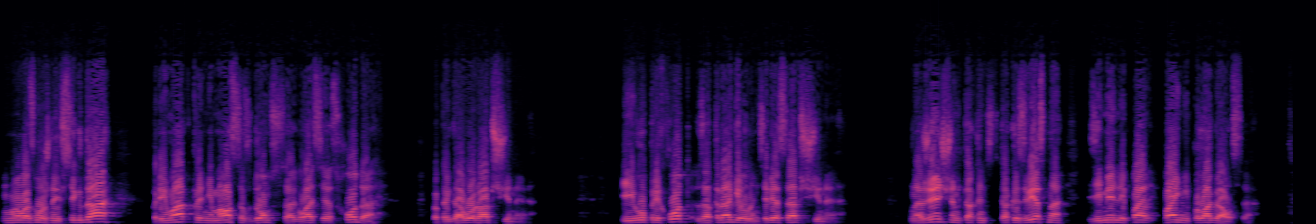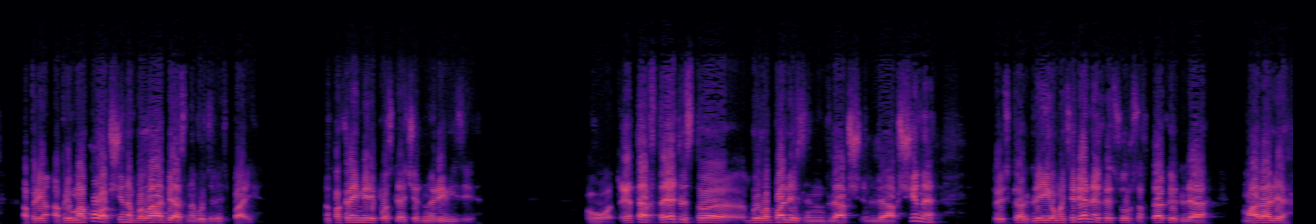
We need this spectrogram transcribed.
ну, возможно, и всегда, примак принимался в дом с согласия схода по приговору общины. И его приход затрагивал интересы общины. На женщин, как, как известно, земельный пай, пай не полагался. А, при, а примаку община была обязана выделить пай. Ну, по крайней мере, после очередной ревизии. Вот. Это обстоятельство было болезненным для, общ, для общины, то есть как для ее материальных ресурсов, так и для морали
